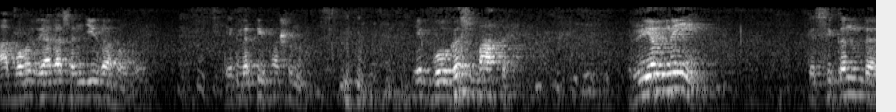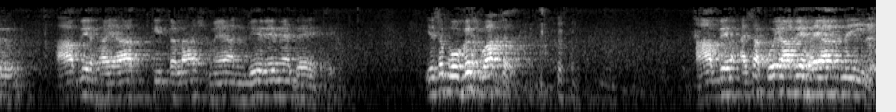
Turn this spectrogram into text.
آپ بہت زیادہ سنجیدہ ہو گئے۔ ایک لطیفہ سنو۔ ایک بوگس بات ہے۔ ریئل نہیں کہ سکندر آب حیات کی تلاش میں اندھیرے میں گئے تھے۔ یہ سب بوگس بات ہے۔ آب، ایسا کوئی آب حیات نہیں۔ ہے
